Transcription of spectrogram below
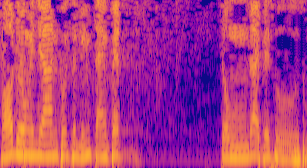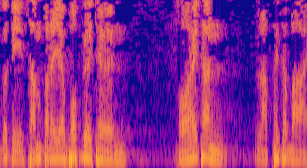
ขอดวงวิญญาณคุณสมิงแตงเพชร จงได้ไปสู่สุคติสัมปรายภพด้วยเทิน ขอให้ท่านหลับให้สบาย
